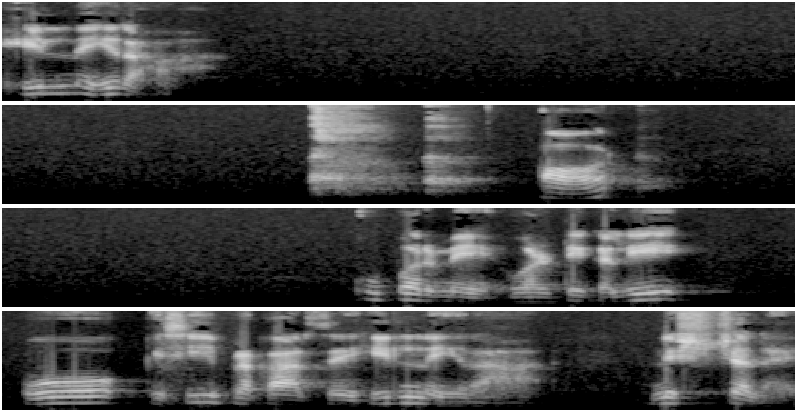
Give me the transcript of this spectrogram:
हिल नहीं रहा। और ऊपर में वर्टिकली वो किसी प्रकार से हिल नहीं रहा, निश्चल है।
